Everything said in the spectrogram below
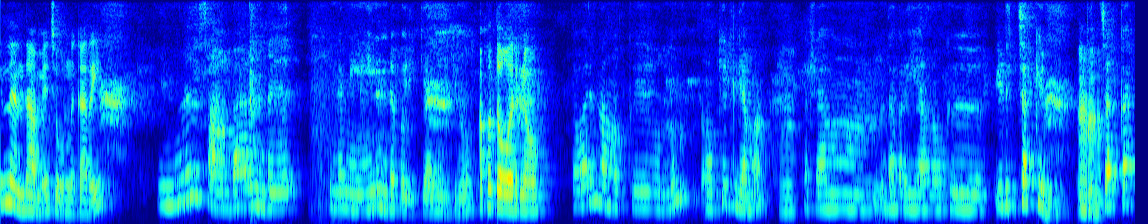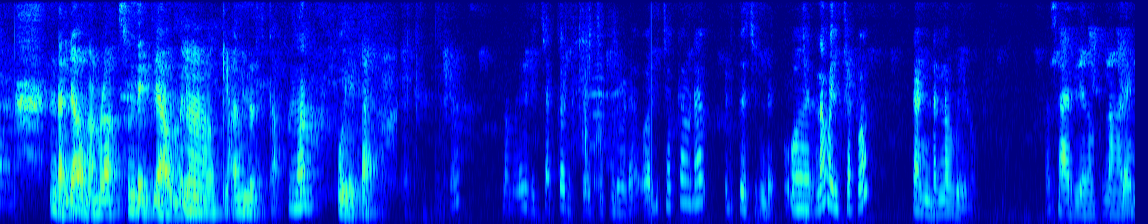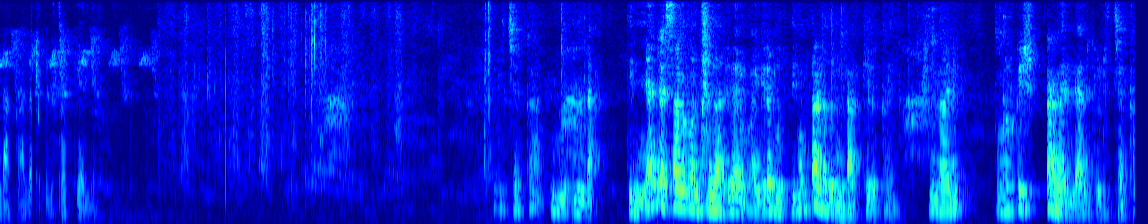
ഇന്ന് എന്താ അമ്മേ ചോറിന് കറി? ഇന്ന് സാമ്പാറുണ്ട് പിന്നെ മീനുണ്ട് പൊരിക്കാനിരിക്കുന്നു. അപ്പൊ തോരനോ? തോരൻ നമുക്ക് ഒന്നും നോക്കിയിട്ടില്ല അമ്മ. പക്ഷെ എന്താ പറയാ നമുക്ക് ഇടിച്ചക്ക ഉണ്ട്. ഇടിച്ചക്ക ഉണ്ടല്ലോ നമ്മളെ സുന്ദരിപ്പിലാവുമ്പോൾ അതിലെടുക്കാം. എന്നാ പോയിട്ടാ. നമ്മൾ ഇടിച്ചക്ക എടുത്ത് വെച്ചിട്ടുണ്ട് ഇവിടെ. ഇടിച്ചക്ക ഇവിടെ എടുത്ത് വെച്ചിട്ടുണ്ട്. ഒരെണ്ണം വലിച്ചപ്പോൾ രണ്ടെണ്ണം വീണു. അത് സാരില്ല നമുക്ക് നാളെ ഉണ്ടാക്കാമല്ലോ ഇടിച്ചക്കയല്ലേ. ഇടിച്ചക്ക ഉണ്ട. തിന്നാൻ രസമാണ് പറഞ്ഞിട്ട് നല്ല ഭയങ്കര ബുദ്ധിമുട്ടാണ് ഇത് ഉണ്ടാക്കിയെടുക്കാൻ. എന്നാലും നിങ്ങൾക്ക് ഇഷ്ടമാണ് എല്ലാവർക്കും ഇടിച്ചക്ക.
